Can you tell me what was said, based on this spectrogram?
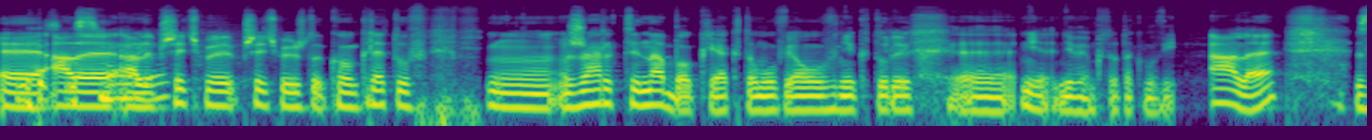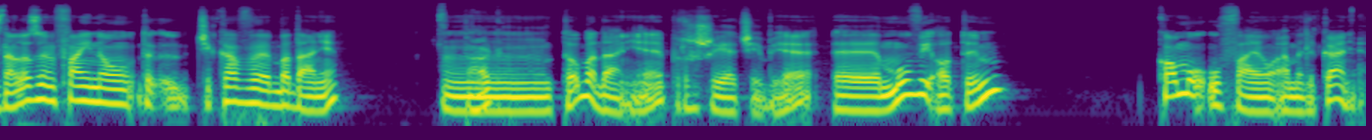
E, ale, ale przejdźmy, przejdźmy już do konkretów. Mm, żarty na bok, jak to mówią w niektórych. E, nie, nie wiem, kto tak mówi. Ale znalazłem fajną, ciekawe badanie. Mm, To badanie, proszę ja ciebie, e, mówi o tym, komu ufają Amerykanie.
